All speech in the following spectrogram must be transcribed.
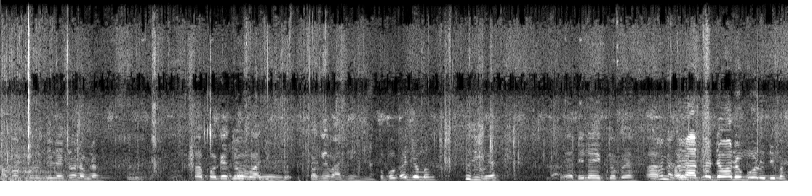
બાપા લઈ જાઓ ને હમણાં. હા પગે જો વાજી. પગે વાજી ઊભો કરજો મને. શું થયું ભાઈ? યાદી નહીં એક તો ભાઈ. અને આટલે જવાનું બોલ ઉધીમાં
